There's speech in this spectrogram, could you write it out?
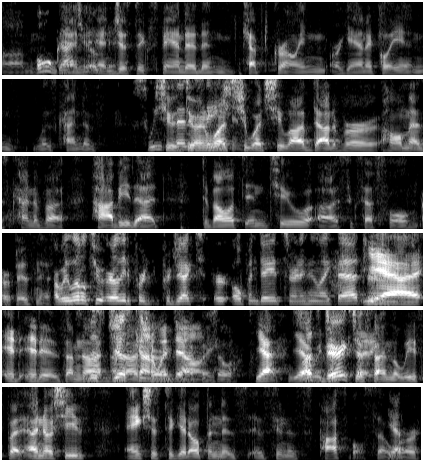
Um, Oh, gotcha, And, okay. and just expanded and kept growing organically and was kind of. Sweet she was doing what she, what she loved out of her home as kind of a hobby that developed into a successful business. Are we a little too early to pro- project er, open dates or anything like that? Yeah, it, it is. I'm not. this just kinda sure went down, so- yeah, yeah. that's we very just, just exciting. signed the lease, but I know she's anxious to get open as, as soon as possible. So we're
